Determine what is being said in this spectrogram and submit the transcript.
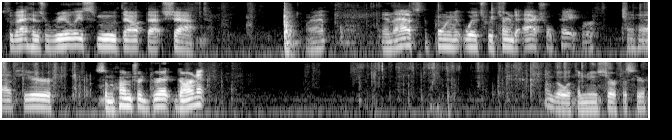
So that has really smoothed out that shaft. All right. And that's the point at which we turn to actual paper. I have here some 100 grit garnet. I'll go with the new surface here.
